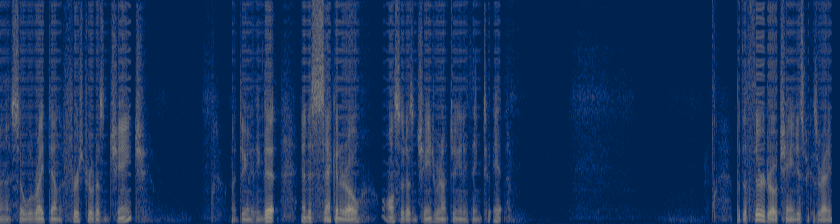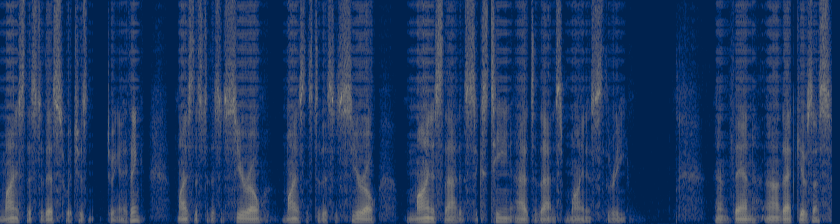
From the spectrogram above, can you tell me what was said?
Uh, so we'll write down the first row doesn't change We're not doing anything to it. And the second row also doesn't change. We're not doing anything to it. But the third row changes because we're adding minus this to this, which isn't doing anything. Minus this to this is 0. Minus this to this is 0. Minus that is 16. Added to that is minus 3. And then uh, that gives us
